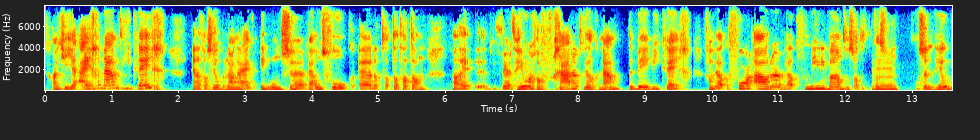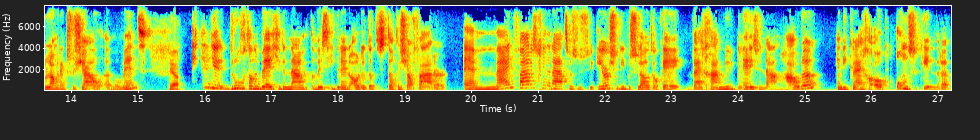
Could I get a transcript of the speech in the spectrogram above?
had je je eigen naam die je kreeg. En dat was heel belangrijk in ons, uh, bij ons volk. Uh, dat, dat, dat had dan, uh, werd heel erg over vergaderd welke naam de baby kreeg. Van welke voorouder, welke familieband. was altijd was, mm. was een heel belangrijk sociaal moment. Ja. En je droeg dan een beetje de naam, dan wist iedereen, oh, dat is, dat is jouw vader. En mijn vaders generatie was dus de eerste die besloot, oké, okay, wij gaan nu deze naam houden. En die krijgen ook onze kinderen.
